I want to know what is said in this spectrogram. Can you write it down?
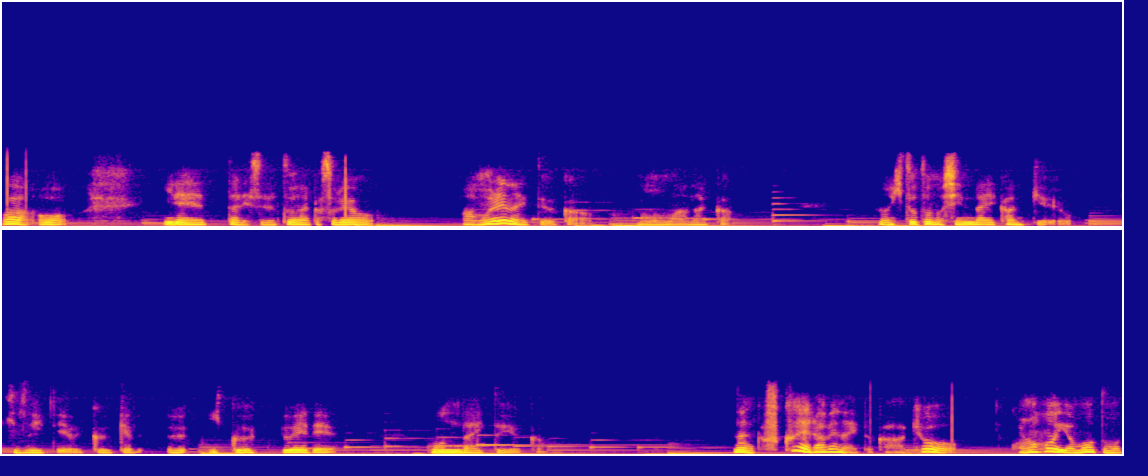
はを入れたりするとなんかそれを守れないというかもうまあなんかその人との信頼関係を築いていくけいく上で問題というかなんか服選べないとか今日この本読もうと思っ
